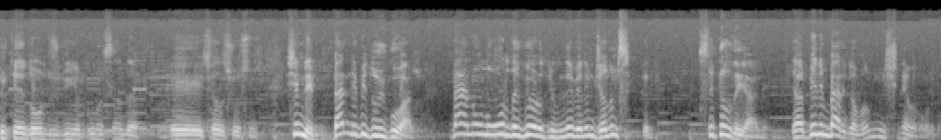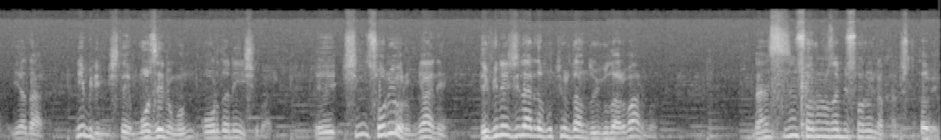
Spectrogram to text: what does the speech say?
Türkiye'de doğru düzgün yapılmasına da e, çalışıyorsunuz. Şimdi bende bir duygu var. Ben onu orada gördüğümde benim canım sıkkın. Sıkıldı yani. Ya benim Bergama'nın işi ne var orada? Ya da ne bileyim işte Mozelum'un orada ne işi var? E, şimdi soruyorum yani definecilerde bu türden duygular var mı? Ben sizin sorunuza bir soruyla karıştım. Tabii.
